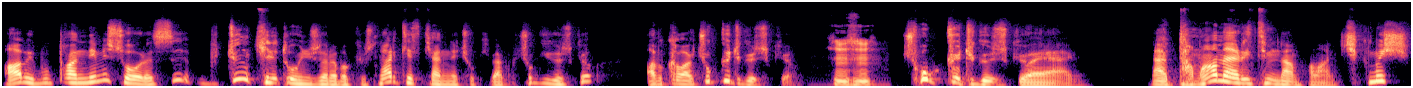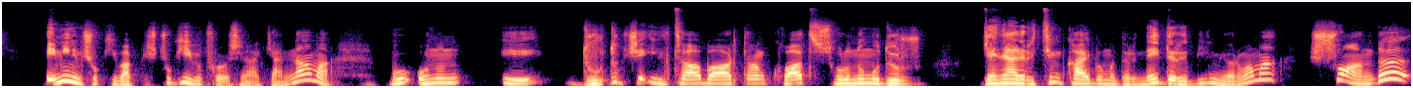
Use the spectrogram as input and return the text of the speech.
abi bu pandemi sonrası bütün kilit oyunculara bakıyorsun. Herkes kendine çok iyi bakmış. Çok iyi gözüküyor. Abi Kavay çok kötü gözüküyor. çok kötü gözüküyor yani. Yani tamamen ritimden falan çıkmış. Eminim çok iyi bakmış. Çok iyi bir profesyonel kendine ama bu onun e, durdukça iltihabı artan kuat sorunu mudur? Genel ritim kaybı mıdır? Nedir bilmiyorum ama şu anda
